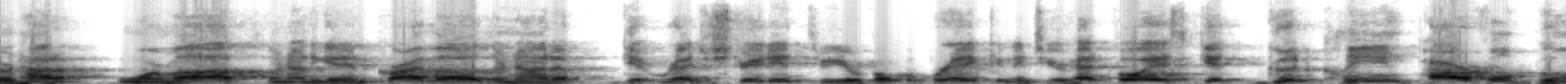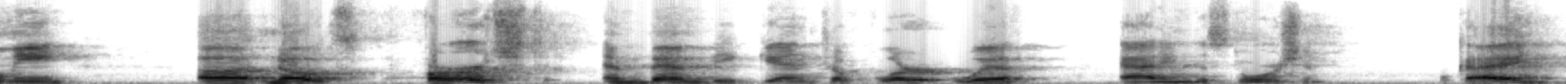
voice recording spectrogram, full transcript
learn how to warm up, learn how to get into cry mode, learn how to get registered through your vocal break and into your head voice, get good, clean, powerful, boomy uh, notes first, and then begin to flirt with adding distortion. Okay?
